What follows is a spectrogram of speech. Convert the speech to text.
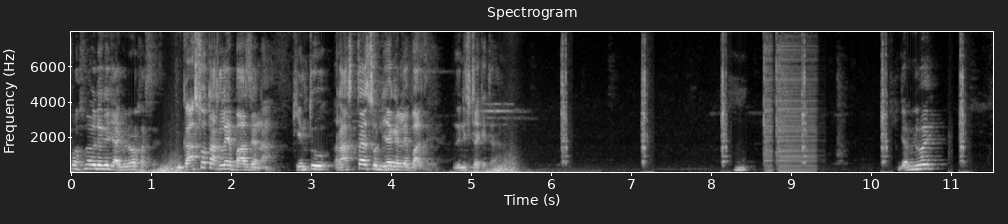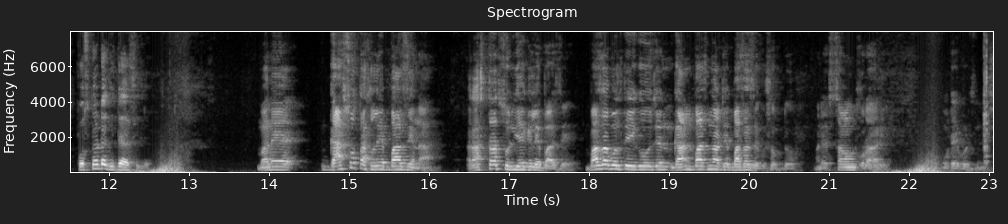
প্রশ্ন হইলে গিয়ে জাবিরের কাছে। গাছও থাকলে বাজে না কিন্তু রাস্তায় চলিয়া গেলে বাজে জিনিসটা কেটা জামিল ভাই? প্রশ্নটা কিতা আছিল? মানে গাছও থাকলে বাজে না রাস্তা চলিয়া গেলে বাজে। বাজা বলতে এগো যে গান বাজনা যে বাজা যাবে শব্দ মানে সাউন্ড করা আর। ওটাই বড় জিনিস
